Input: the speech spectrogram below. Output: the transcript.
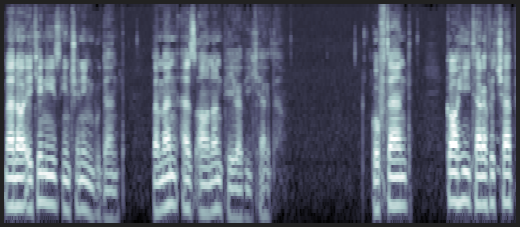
ملائکه نیز این چنین بودند و من از آنان پیروی کردم. گفتند گاهی طرف چپ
